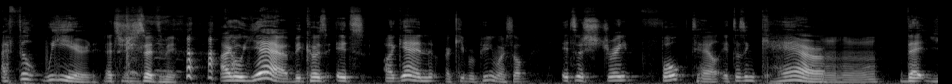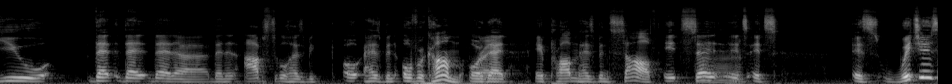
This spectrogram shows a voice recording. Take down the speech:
I felt weird. That's what she said to me. I go, yeah, because it's again, I keep repeating myself. It's a straight folk tale. It doesn't care hmm that you that that that uh, that an obstacle has be, o- has been overcome or Right. that a problem has been solved. It says it's it's it's witches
